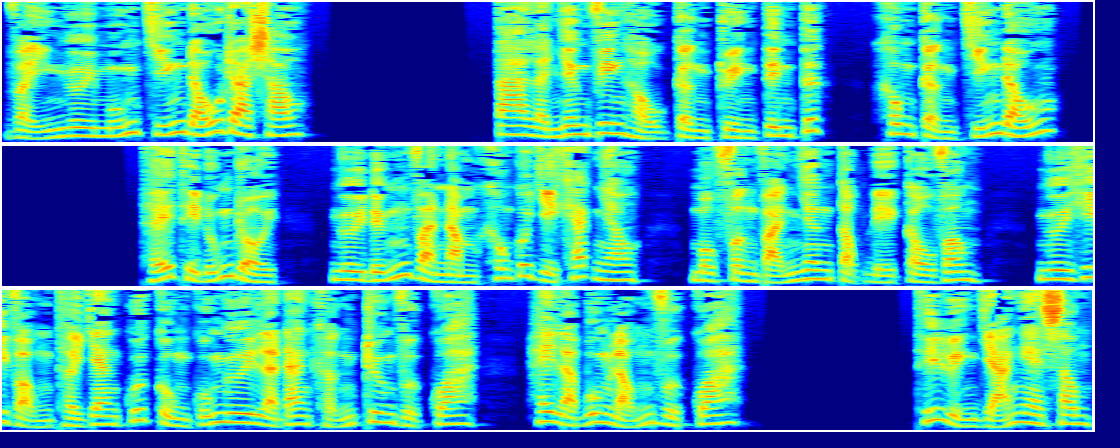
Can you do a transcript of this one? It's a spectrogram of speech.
Vậy ngươi muốn chiến đấu ra sao? Ta là nhân viên hậu cần truyền tin tức, không cần chiến đấu. Thế thì đúng rồi, ngươi đứng và nằm không có gì khác nhau, một phần vạn nhân tộc địa cầu vong, ngươi hy vọng thời gian cuối cùng của ngươi là đang khẩn trương vượt qua, hay là buông lỏng vượt qua? Thí luyện giả nghe xong,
